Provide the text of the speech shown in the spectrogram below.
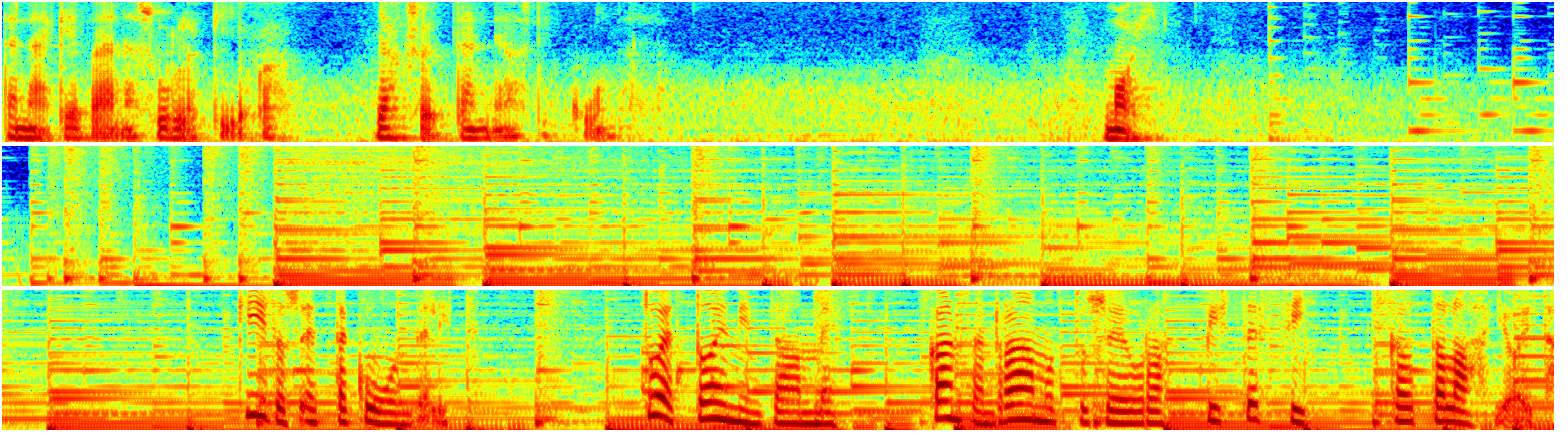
tänä keväänä sullekin, joka jaksoit tänne asti kuunnella. Moi! Kiitos, että kuuntelit. Tue toimintaamme kansanraamottuseura.fi kautta lahjoita.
